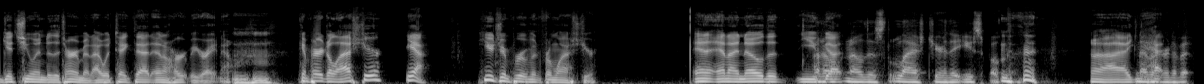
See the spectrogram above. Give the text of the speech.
gets you into the tournament, I would take that in a heartbeat right now. Mm-hmm. Compared to last year, yeah, huge improvement from last year. And and I know that you've don't got know this last year that you spoke. of. uh, I Never ha- heard of it.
